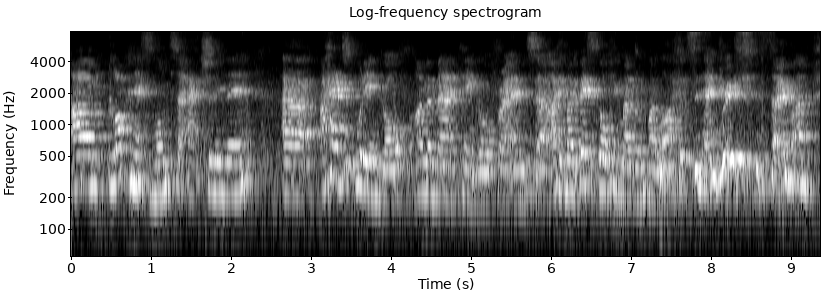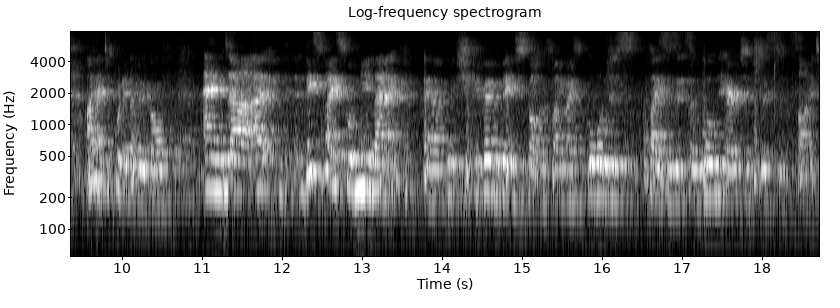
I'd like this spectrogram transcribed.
um, Loch Ness Monster action in there. Uh, I had to put in golf. I'm a mad keen golfer, and uh, I had my best golfing moment of my life at St Andrews, so um, I had to put in a bit of golf. And uh, this place called New Lanark, uh, which if you've ever been to Scotland, is one of the most gorgeous places. It's a World Heritage listed site,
